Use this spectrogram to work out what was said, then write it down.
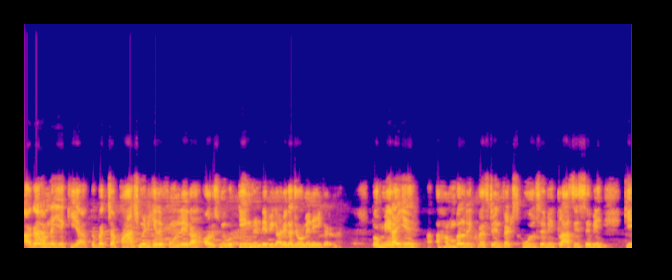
अगर हमने ये किया तो बच्चा पाँच मिनट के लिए फ़ोन लेगा और उसमें वो तीन घंटे बिगाड़ेगा जो हमें नहीं करना तो मेरा ये हम्बल रिक्वेस्ट है इनफैक्ट स्कूल से भी क्लासेस से भी, कि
